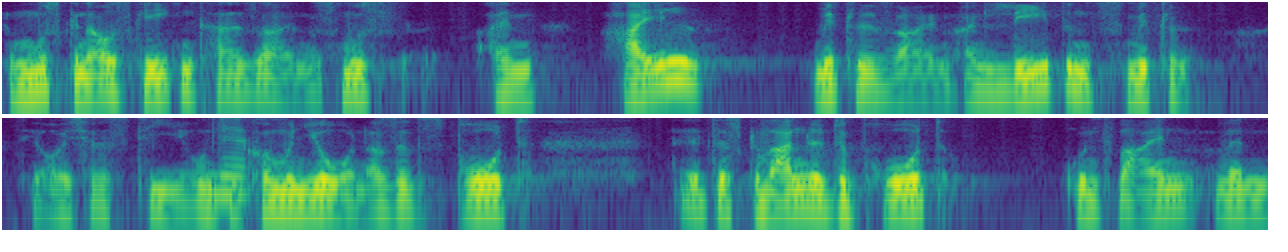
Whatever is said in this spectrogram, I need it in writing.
muss genau das Gegenteil sein. Es muss ein Heilmittel sein, ein Lebensmittel, die Eucharistie und Ja. die Kommunion, also das Brot, das gewandelte Brot und Wein, wenn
